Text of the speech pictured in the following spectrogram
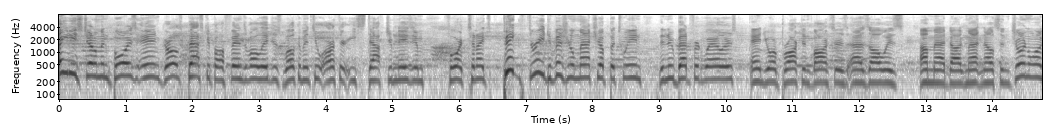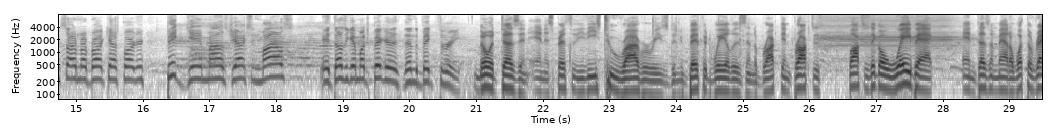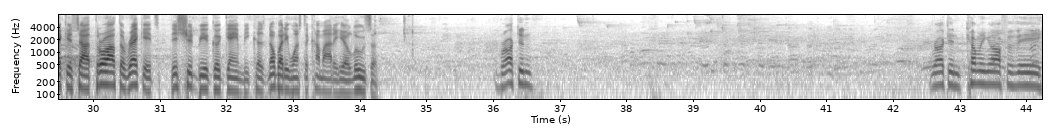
Ladies, gentlemen, boys, and girls, basketball fans of all ages, welcome into Arthur E. Staff Gymnasium for tonight's Big Three divisional matchup between the New Bedford Whalers and your Brockton Boxers. As always, I'm Mad Dog Matt Nelson, joined alongside my broadcast partner, Big Game Miles Jackson. Miles, it doesn't get much bigger than the Big Three. No, it doesn't, and especially these two rivalries, the New Bedford Whalers and the Brockton Boxers, Boxers, they go way back and doesn't matter what the records are. Throw out the records. This should be a good game because nobody wants to come out of here a loser. Brockton. Brockton coming off of a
